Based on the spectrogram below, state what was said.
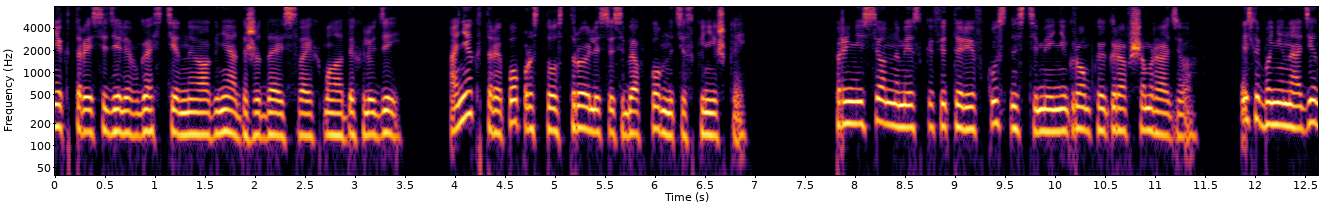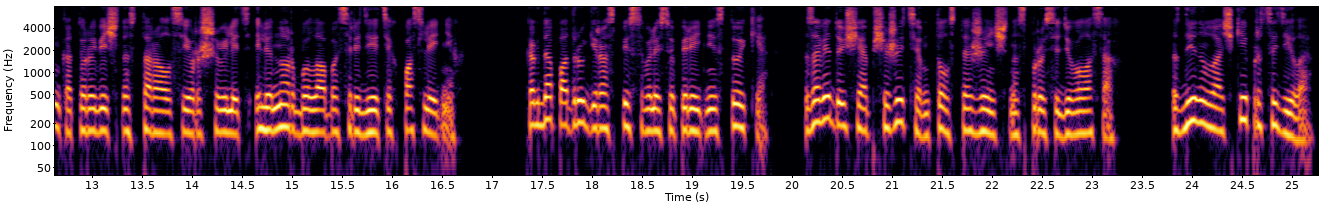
Некоторые сидели в гостиной у огня, дожидаясь своих молодых людей, а некоторые попросту устроились у себя в комнате с книжкой, принесенными из кафетерия вкусностями и негромко игравшим радио — если бы не Надин, который вечно старался ее расшевелить, Эленор была бы среди этих последних. Когда подруги расписывались у передней стойки, заведующая общежитием, толстая женщина с проседью в волосах, сдвинула очки и процедила.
